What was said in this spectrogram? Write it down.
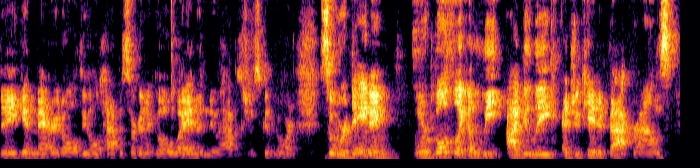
they get married. All the old habits are going to go away and the new habits are just going to be born. So we're dating, and we're both like elite Ivy League educated backgrounds.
